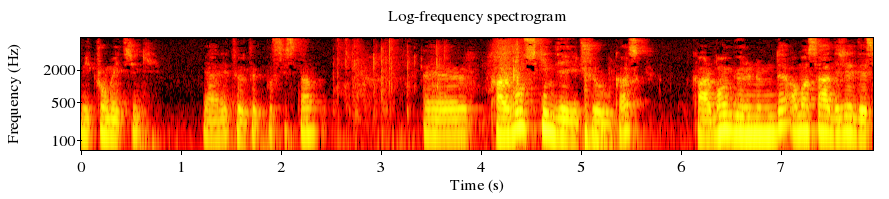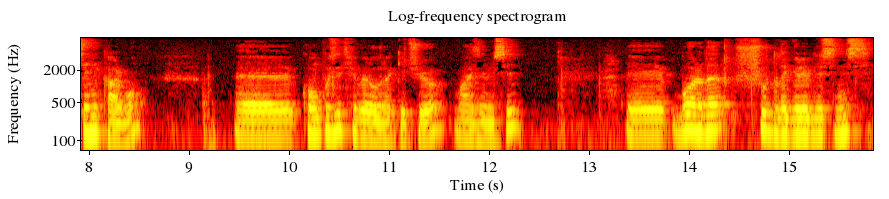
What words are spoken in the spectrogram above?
mikrometrik yani tırtıklı sistem. Ee, karbon skin diye geçiyor bu kask. Karbon görünümünde ama sadece deseni karbon. Ee, kompozit fiber olarak geçiyor malzemesi. Ee, bu arada şurada da görebilirsiniz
